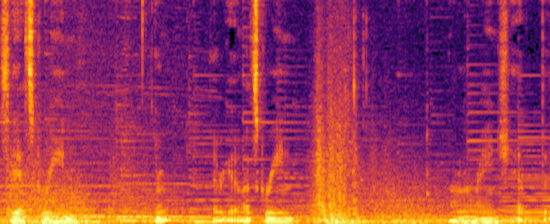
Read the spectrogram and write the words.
See, that's green. There we go, that's green. Not in range yet, but...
